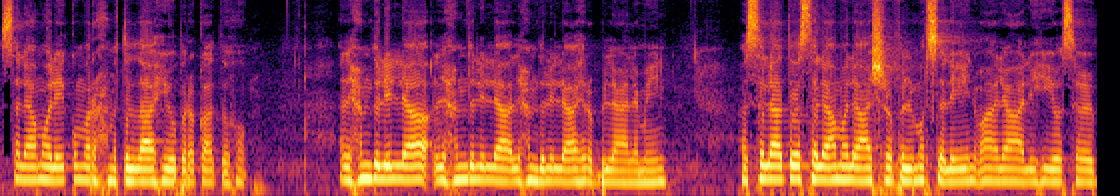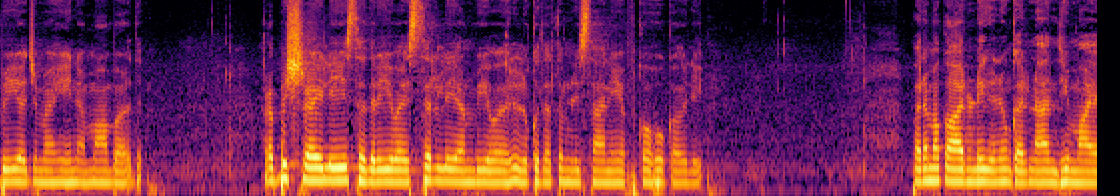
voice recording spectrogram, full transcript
അസ്സലാമു അലൈക്കും വറഹമത്തല്ലാഹി വബർക്കാത്തുഹു അൽഹംദുലില്ലാ അൽഹംദുലില്ലാഹി റബ്ബിൽ ആലമീൻ. വസ്സലാത്തു വസ്സലാമു അലാ അഷ്റഫുൽ മുർസലീൻ വാല അലിഹി വസബി അജ്മഈൻ അമ്മാബാദ് റബിഷ്രൈലി സദറി വൈസർലി അംബി വഹലുക്കുതത്തും ലിസാനി അഫ്കഹു കൗലി പരമകാരുണികനും കരുണാന്ധിയുമായ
